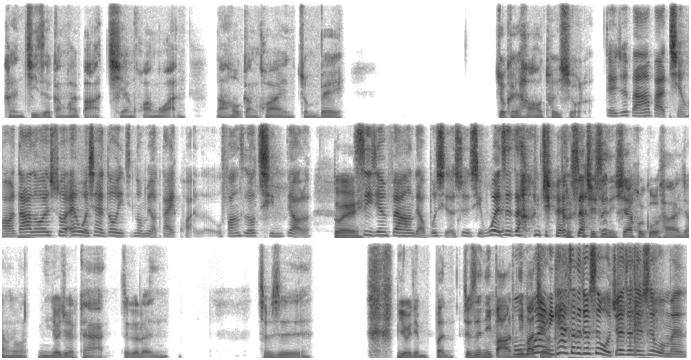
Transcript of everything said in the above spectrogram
可能急着赶快把钱还完，然后赶快准备就可以好好退休了。对，就是把它把钱还完。大家都会说，哎，我现在都已经都没有贷款了，我房子都清掉了，对，是一件非常了不起的事情。我也是这样觉得。可是其实你现在回过头来这样说，你就觉得，看这个人是不是 有点笨？就是你把不会，你看这个就是，我觉得这就是我们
